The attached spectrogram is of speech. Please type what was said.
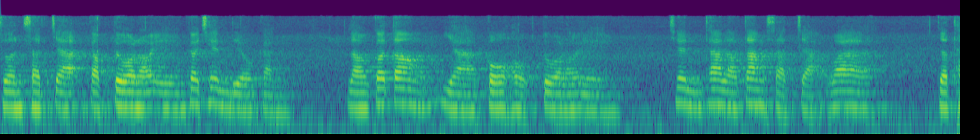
ส่วนสัจจะกับตัวเราเองก็เช่นเดียวกัน เราก็ต้องอย่าโกหกตัวเราเอง เช่นถ้าเราตั้งสัจจะว่าจะท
